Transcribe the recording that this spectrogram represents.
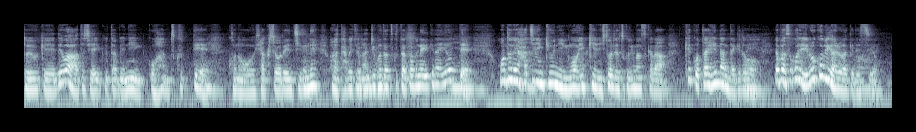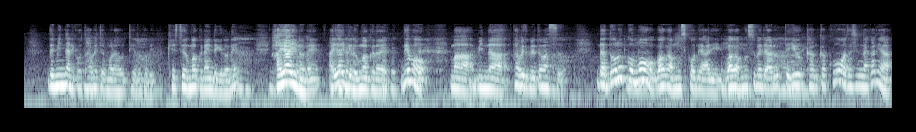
豊家では私が行くたびにご飯作ってこの百姓連中にねほら食べてな自分で作ったら食べなきゃいけないよって本当に8人9人を一気に1人で作りますから結構大変なんだけどやっぱそこに喜びがあるわけですよ。でみんなにこう食べてもらうっていう喜び。決してうまくないんだけどね。早いのね。早いけどうまくない。でもまあみんな食べてくれてますだどの子も我が息子であり我が娘であるっていう感覚を私の中には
